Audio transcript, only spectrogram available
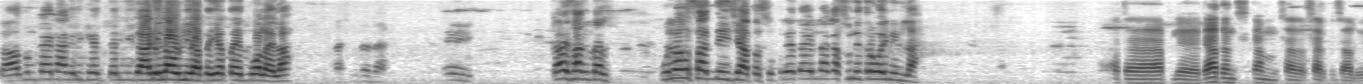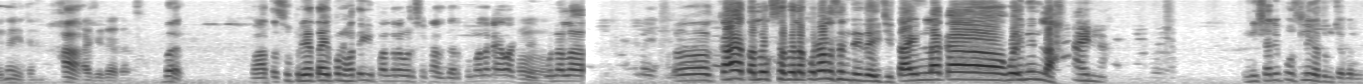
तर अजून काय नागरिक आहेत? त्यांनी गाडी लावली आता येत आहेत बोलायला. ए, काय सांगताल? कुणाला साथ द्यायची आता? सुप्रियाताईंना का सुनित्रा वहिनींना आता आपल्या दादांचं काम सा- सारखं चालू आहे ना इथं. हा. अजय दादांचं. बर. मग आता सुप्रियाताई पण होते की पंधरा वर्ष खासदार? तुम्हाला काय वाटतंय? हो. कुणाला अं, काय आता लोकसभेला कुणाला संधी द्यायची? ताईंना का वहिनींना? ना निशाणी पोचली का तुमच्यापर्यंत?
